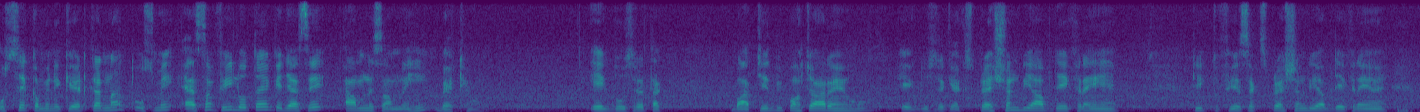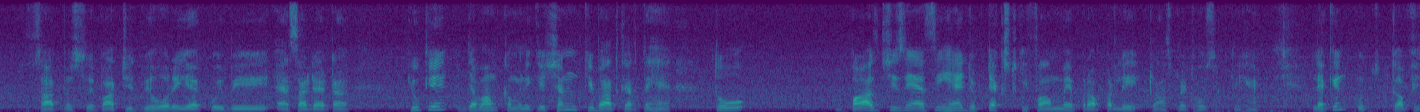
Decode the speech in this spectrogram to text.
उससे कम्युनिकेट करना तो उसमें ऐसा फील होता है कि जैसे आमने सामने ही बैठे हों। एक दूसरे तक बातचीत भी पहुँचा रहे हों, एक दूसरे के एक्सप्रेशन भी आप देख रहे हैं। ठीक तो फेस एक्सप्रेशन भी आप देख रहे हैं, साथ में उससे बातचीत भी हो रही है, कोई भी ऐसा डाटा क्योंकि जब हम कम्युनिकेशन की बात करते हैं तो बाज़ चीज़ें ऐसी हैं जो टेक्स्ट की फॉर्म में प्रॉपरली ट्रांसलेट हो सकती हैं। लेकिन कुछ काफ़ी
